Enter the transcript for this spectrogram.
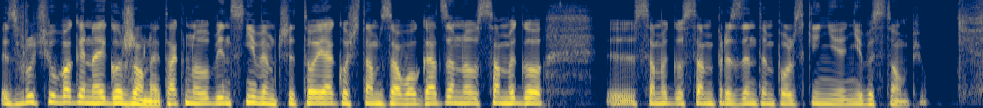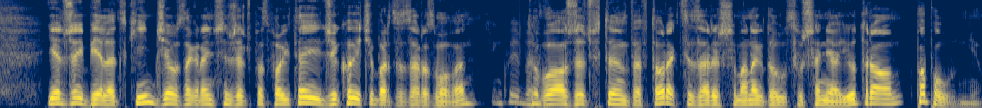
zwrócił uwagę na jego żonę, tak? No więc nie wiem, czy to jakoś tam załogadza, no samego samego sam prezydentem Polski nie, nie wystąpił. Jędrzej Bielecki, dział zagraniczny Rzeczpospolitej. Dziękuję Ci bardzo za rozmowę. Dziękuję bardzo. To była Rzecz w tym we wtorek. Cezary Szymanek, do usłyszenia jutro po południu.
